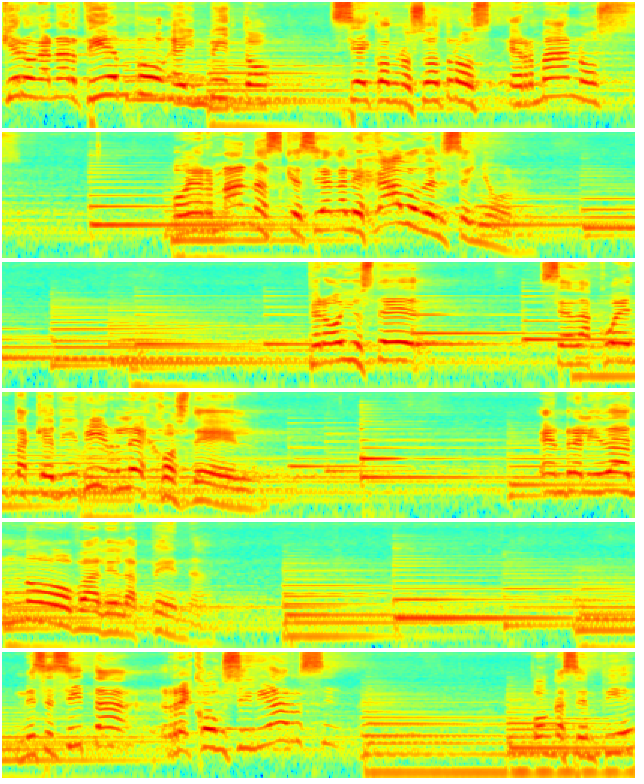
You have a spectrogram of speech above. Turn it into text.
Quiero ganar tiempo e invito, si hay con nosotros hermanos o hermanas que se han alejado del Señor. Pero hoy usted se da cuenta que vivir lejos de Él en realidad no vale la pena. Necesita reconciliarse. Póngase en pie.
